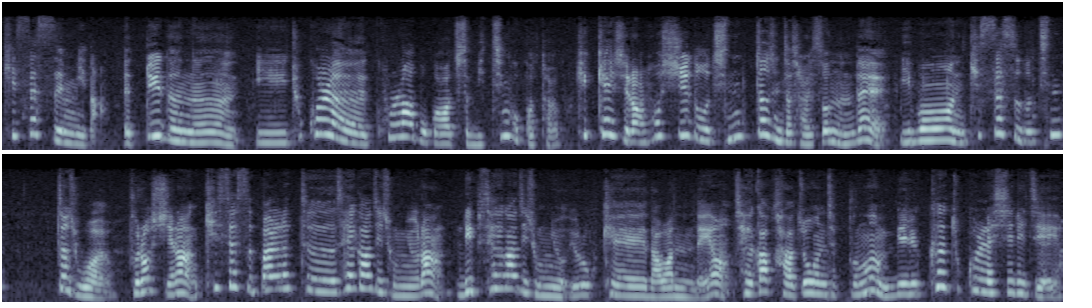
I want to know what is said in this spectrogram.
키세스입니다. 에뛰드는 이 초콜릿 콜라보가 진짜 미친 것 같아요. 키캣이랑 허쉬도 진짜 진짜 잘 썼는데 이번 키세스도 진짜 좋아요. 브러쉬랑 키세스 팔레트 3가지 종류랑 립 3가지 종류 이렇게 나왔는데요. 제가 가져온 제품은 밀크 초콜릿 시리즈예요.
